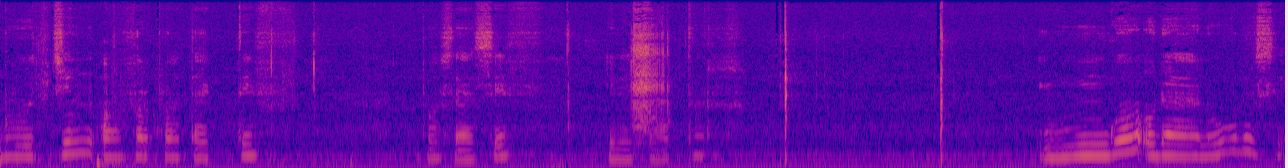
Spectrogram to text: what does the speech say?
Bucin overprotective posesif inisiator gue udah nulis sih.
